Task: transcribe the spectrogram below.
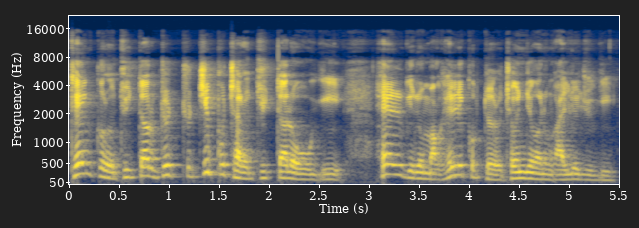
탱크로 뒤따로, 찌푸차로 뒤따라오기, 헬기로 막 헬리콥터로 전쟁하는 거 알려주기.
